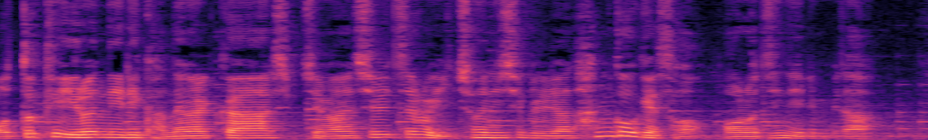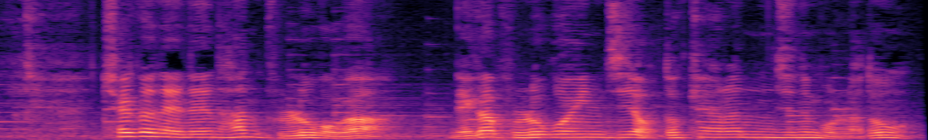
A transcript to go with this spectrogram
어떻게 이런 일이 가능할까 싶지만 실제로 2021년 한국에서 벌어진 일입니다. 최근에는 한 블로거가 내가 블로거인지 어떻게 알았는지는 몰라도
